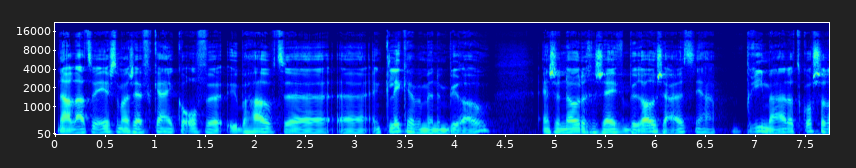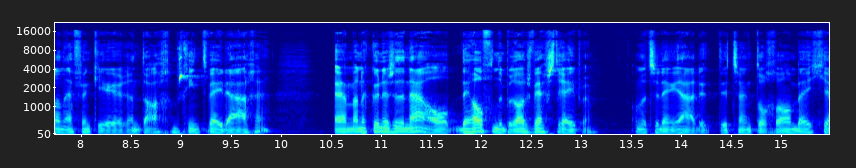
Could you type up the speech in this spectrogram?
nou laten we eerst maar eens even kijken of we überhaupt een klik hebben met een bureau. En ze nodigen zeven bureaus uit. Ja, prima. Dat kost dan even een keer een dag, misschien twee dagen. Maar dan kunnen ze daarna al de helft van de bureaus wegstrepen. Omdat ze denken, ja, dit, dit zijn toch wel een beetje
